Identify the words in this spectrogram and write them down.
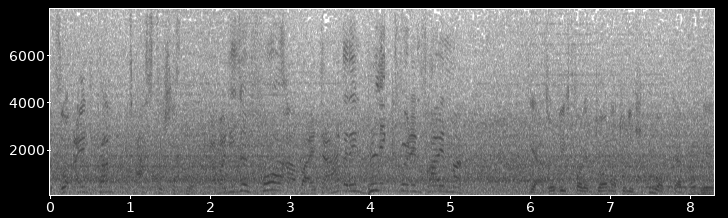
Tor. So ein fantastisches Tor. Aber diese Vorarbeit, da hat er den Blick für den freien Mann. Ja, so dicht vor dem Tor natürlich überhaupt kein Problem.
